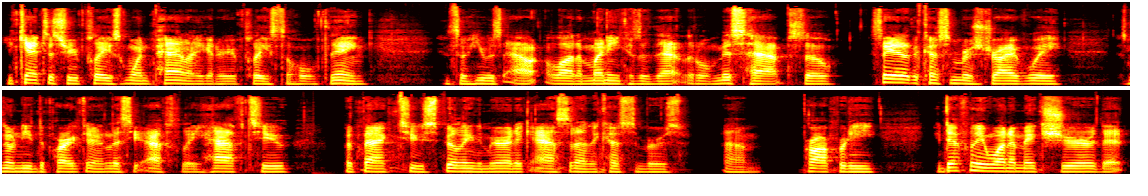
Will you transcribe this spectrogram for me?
you can't just replace one panel, you got to replace the whole thing. And so he was out a lot of money because of that little mishap. So stay out of the customer's driveway. There's no need to park there unless you absolutely have to. But back to spilling the muriatic acid on the customer's um, property, you definitely want to make sure that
